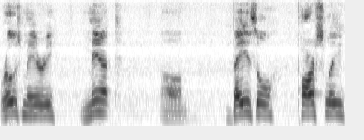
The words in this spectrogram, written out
rosemary, mint, um, basil, parsley,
